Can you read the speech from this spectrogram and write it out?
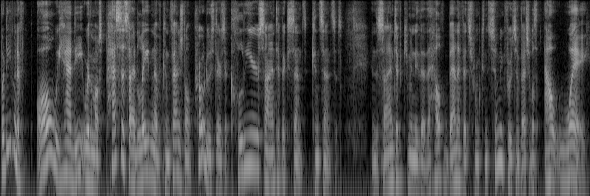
But even if all we had to eat were the most pesticide-laden of conventional produce, there's a clear scientific consensus in the scientific community that the health benefits from consuming fruits and vegetables outweigh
